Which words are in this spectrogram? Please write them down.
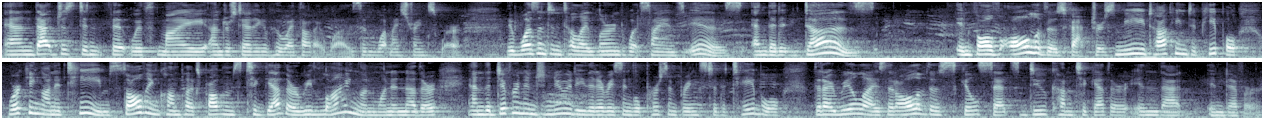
And that just didn't fit with my understanding of who I thought I was and what my strengths were. It wasn't until I learned what science is and that it does involve all of those factors me talking to people, working on a team, solving complex problems together, relying on one another, and the different ingenuity that every single person brings to the table. That I realize that all of those skill sets do come together in that endeavor.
